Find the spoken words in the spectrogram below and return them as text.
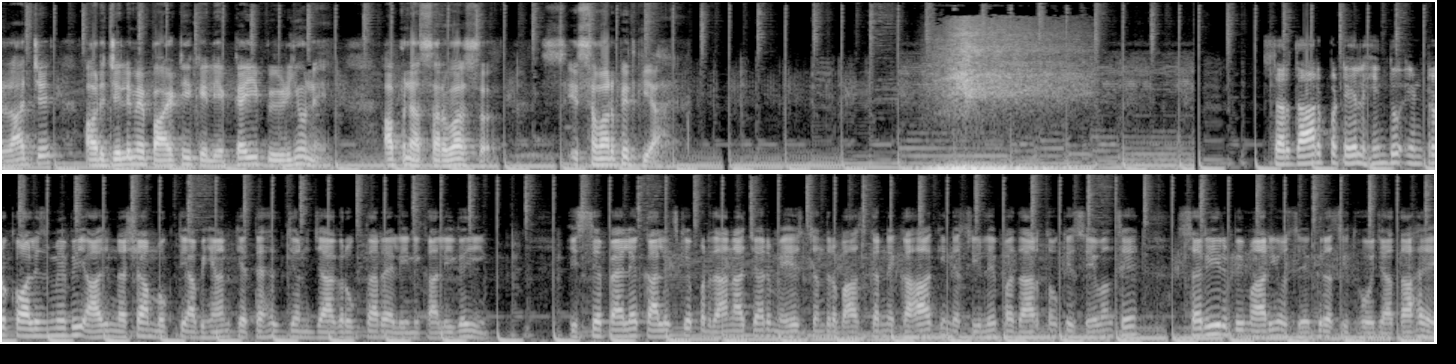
राज्य और ज़िले में पार्टी के लिए कई पीढ़ियों ने अपना सर्वस्व समर्पित किया है। सरदार पटेल हिंदू इंटर कॉलेज में भी आज नशा मुक्ति अभियान के तहत जन जागरूकता रैली निकाली गई। इससे पहले कॉलेज के प्रधानाचार्य महेश चंद्र भास्कर ने कहा कि नशीले पदार्थों के सेवन से शरीर बीमारियों से ग्रसित हो जाता है।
